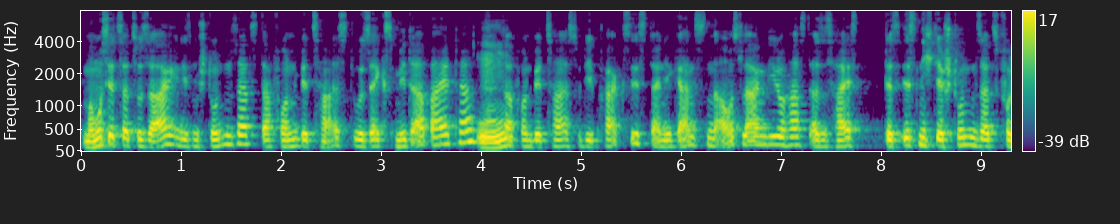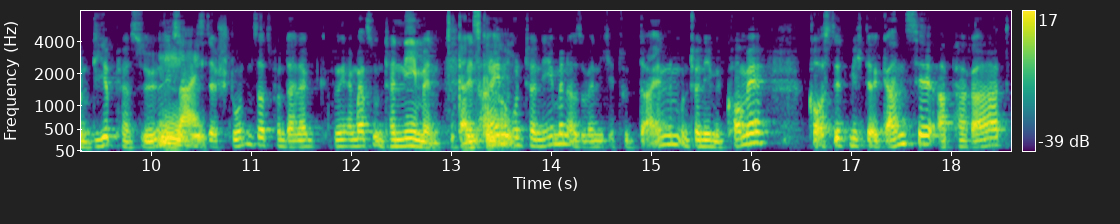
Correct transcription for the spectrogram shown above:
Man muss jetzt dazu sagen, in diesem Stundensatz, davon bezahlst du sechs Mitarbeiter, mhm. davon bezahlst du die Praxis, deine ganzen Auslagen, die du hast. Also das heißt, das ist nicht der Stundensatz von dir persönlich, sondern das ist der Stundensatz von, deiner, von deinem ganzen Unternehmen. Ganz wenn genau. ein Unternehmen, also wenn ich zu deinem Unternehmen komme, kostet mich der ganze Apparat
